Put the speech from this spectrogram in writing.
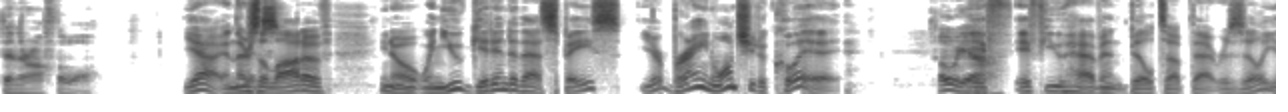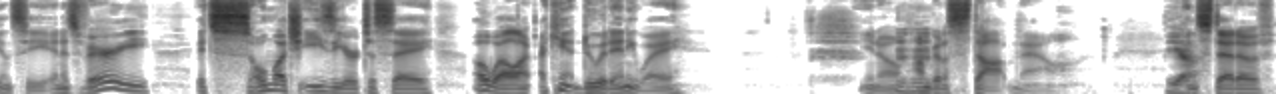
then they're off the wall. Yeah, and there's a lot of, you know, when you get into that space, your brain wants you to quit Oh, yeah. if if you haven't built up that resiliency. And it's very it's so much easier to say, "Oh well, I, I can't do it anyway." You know, I'm Mhm. going to stop now. yeah. Instead of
